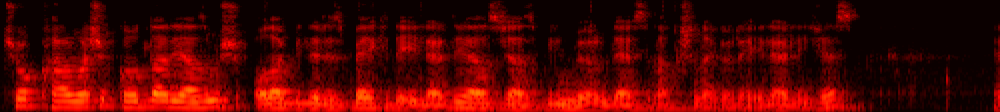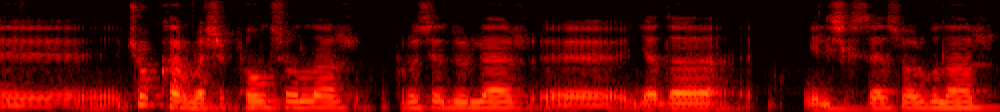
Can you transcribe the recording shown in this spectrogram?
çok karmaşık kodlar yazmış olabiliriz. Belki de ileride yazacağız. Bilmiyorum dersin akışına göre ilerleyeceğiz. Ee, çok karmaşık fonksiyonlar, prosedürler e, ya da ilişkisel sorgular,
